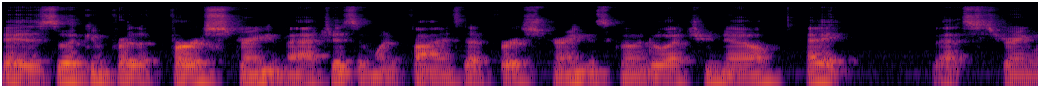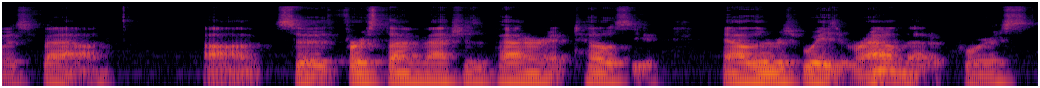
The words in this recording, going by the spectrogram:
is looking for the first string it matches, and when it finds that first string, it's going to let you know, hey, that string was found. Um, so the first time it matches a pattern, it tells you. Now there's ways around that, of course.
